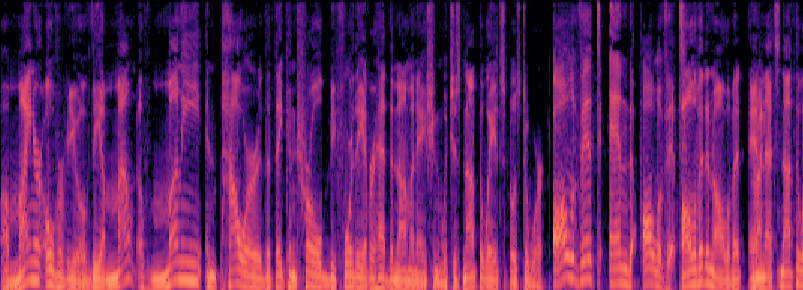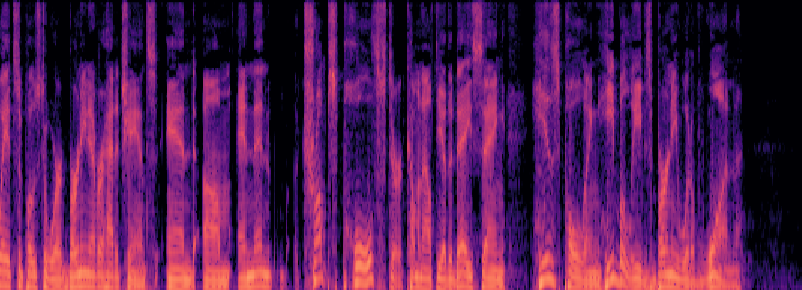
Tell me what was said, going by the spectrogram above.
a minor overview of the amount of money and power that they controlled before they ever had the nomination, which is not the way it's supposed to work. All of it and all of it. all of it and all of it, and Right. that's not the way it's supposed to work. Bernie never had a chance, and um, and then Trump's pollster coming out the other day saying his polling, he believes Bernie would have won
